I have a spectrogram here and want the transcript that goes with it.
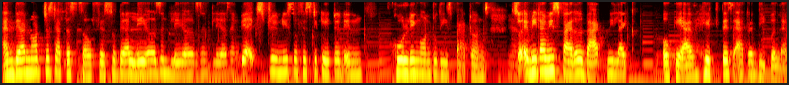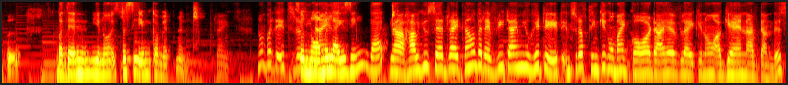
And they are not just at the surface. So there are layers and layers and layers and we are extremely sophisticated in holding on to these patterns. So every time we spiral back we like okay i've hit this at a deeper level. But then you know it's the same commitment. Right no but it's so really nice. normalizing that? Yeah how you said right now that every time you hit it instead of thinking oh my god i have like you know again i've done this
